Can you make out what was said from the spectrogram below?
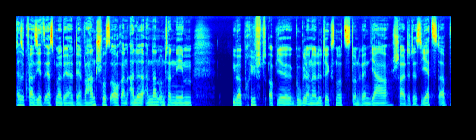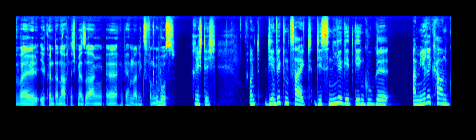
Also quasi jetzt erstmal der, der Warnschuss auch an alle anderen Unternehmen. Überprüft, ob ihr Google Analytics nutzt und wenn ja, schaltet es jetzt ab, weil ihr könnt danach nicht mehr sagen, äh, wir haben da nichts von gewusst. Richtig. Und die Entwicklung zeigt, die SNIL geht gegen Google Amerika und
